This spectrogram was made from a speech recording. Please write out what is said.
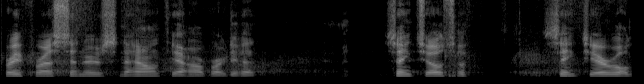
pray for us sinners now and the hour of our death. Saint Joseph, Saint Gerald,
